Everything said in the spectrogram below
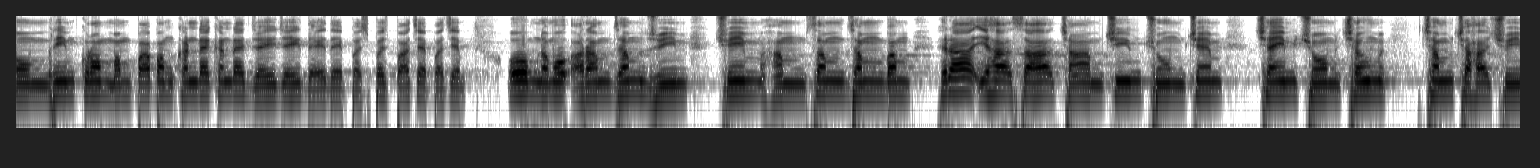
ओम ह्रीं क्रों मम पापम खंडय खंडय जय जय दय दय पच पच पाचय पचय ओम नमो अरम झम झीं छीं हम सम झम बम हिरा यह सह छाम छीं छूं छेम छैं छौं छौं छम छह छुं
